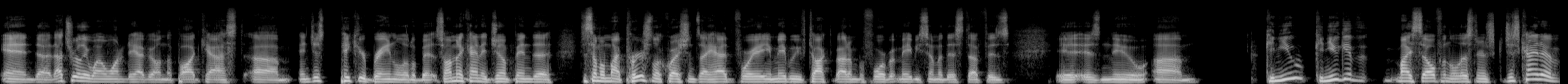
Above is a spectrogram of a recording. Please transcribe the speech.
And uh, that's really why I wanted to have you on the podcast um, and just pick your brain a little bit. So I'm going to kind of jump into to some of my personal questions I had for you. And maybe we've talked about them before, but maybe some of this stuff is is, is new. Um, can you can you give myself and the listeners just kind of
